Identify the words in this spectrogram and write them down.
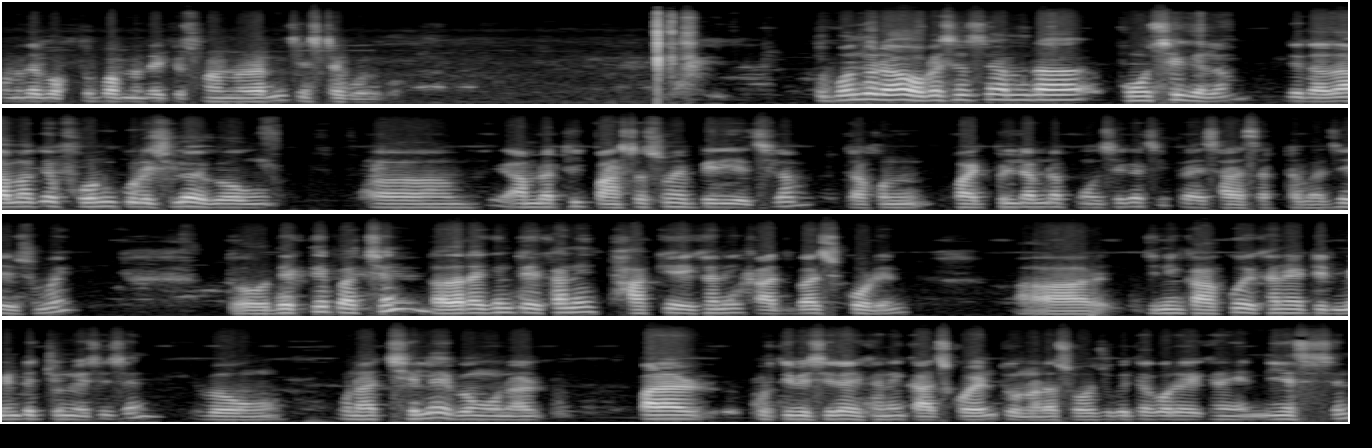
ওনাদের বক্তব্য আপনাদেরকে শোনানোর আমি চেষ্টা করব। তো বন্ধুরা, অবশেষে আমরা পৌঁছে গেলাম যে দাদা আমাকে ফোন করেছিল এবং আমরা ঠিক পাঁচটার সময় বেরিয়েছিলাম। তখন হোয়াইট ফিল্ডে আমরা পৌঁছে গেছি, প্রায় সাড়ে সাতটা বাজে এই সময়। তো দেখতে পাচ্ছেন, দাদারা কিন্তু এখানেই থাকে, এখানেই কাজ বাজ করেন। আর যিনি কাকু এখানে ট্রিটমেন্টের জন্য এসেছেন এবং ওনার ছেলে এবং ওনার পাড়ার প্রতিবেশীরা এখানে কাজ করেন, তো ওনারা সহযোগিতা করে এখানে নিয়ে এসেছেন।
